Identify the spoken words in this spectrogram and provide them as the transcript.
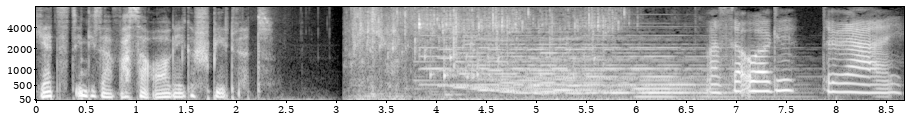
jetzt in dieser Wasserorgel gespielt wird. Wasserorgel 3.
